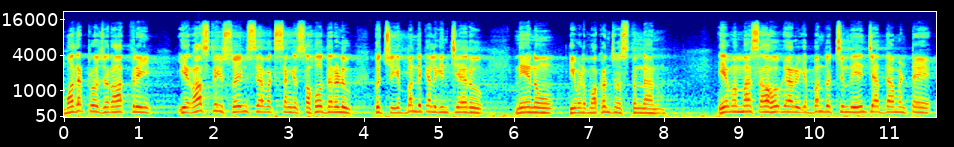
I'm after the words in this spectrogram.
మొదటి రోజు రాత్రి ఈ రాష్ట్రీయ స్వయం సేవక సంఘ సహోదరులు కొంచెం ఇబ్బంది కలిగించారు. నేను ఈవిడ ముఖం చూస్తున్నాను. ఏమమ్మా సాహు గారు ఇబ్బంది వచ్చింది ఏం చేద్దామంటే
